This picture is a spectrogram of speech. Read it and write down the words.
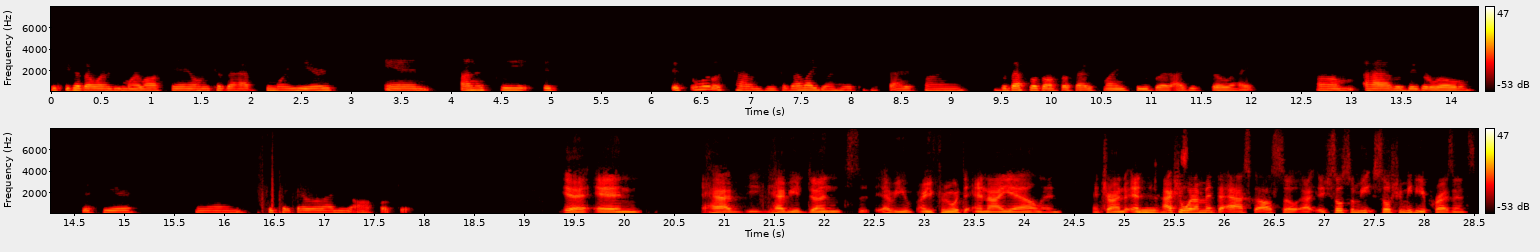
just because I want to be more locked in, only because I have two more years. And honestly, it's it's a little challenging because I like doing hair because it's satisfying. But basketball's also satisfying too. But I just feel like um, I have a bigger role this year, and to take that role, I need all focus. Yeah, and have have you done? Have you are you familiar with the NIL and and trying to? And mm-hmm. actually, what I meant to ask also, uh, social media, social media presence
